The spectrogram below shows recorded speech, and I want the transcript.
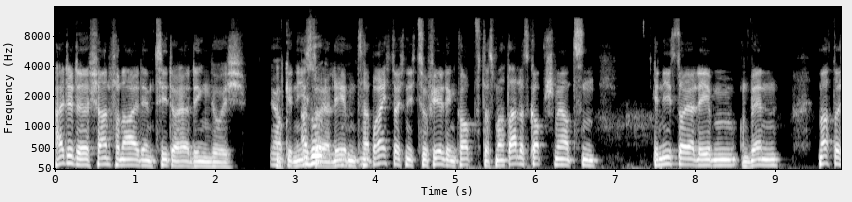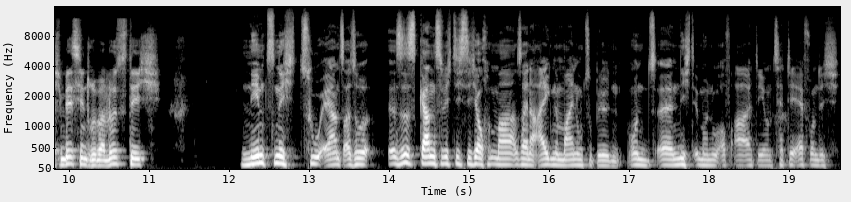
Haltet der Schaden von all dem, zieht euer Ding durch ja. und genießt also, euer Leben. Zerbrecht euch nicht zu viel den Kopf, das macht alles Kopfschmerzen. Genießt euer Leben und wenn, macht euch ein bisschen drüber lustig. Nehmt's nicht zu ernst. Also es ist ganz wichtig, sich auch mal seine eigene Meinung zu bilden und äh, nicht immer nur auf ARD und ZDF. Und ich,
